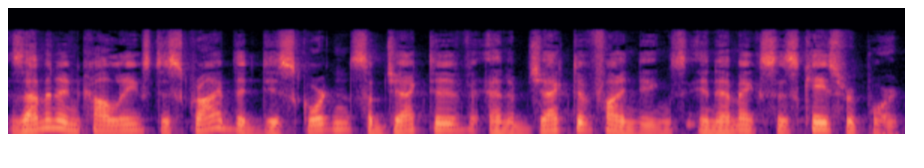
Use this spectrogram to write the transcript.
Zeman and colleagues describe the discordant subjective and objective findings in MX's case report,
